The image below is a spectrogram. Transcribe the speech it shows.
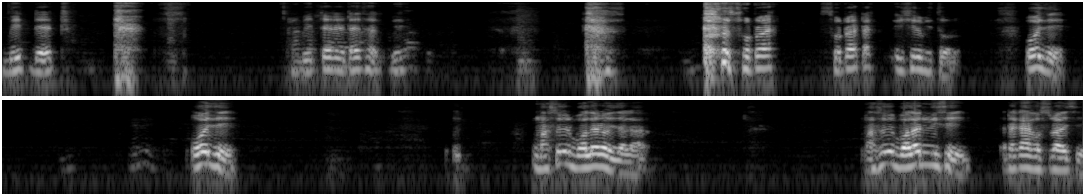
বিট ডেট বিট ডেট এটাই থাকবে। ছোট এক, ছোট একটা ইসের ভিতর। ওই যে ওই যে, মাসুদের বলের ওই জায়গা। মাসুদের বলের নিচেই, একটা কাগজ রয়েছে।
